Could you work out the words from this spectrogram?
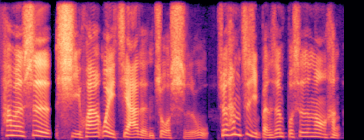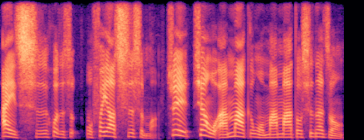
他们是喜欢为家人做食物，就他们自己本身不是那种很爱吃，或者是我非要吃什么。所以，像我阿嬷跟我妈妈都是那种。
